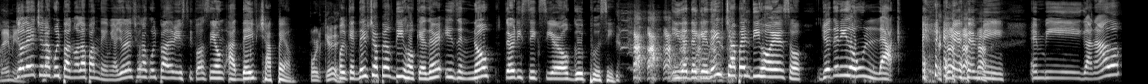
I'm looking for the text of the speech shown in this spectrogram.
pandemia. yo le he hecho la culpa no a la pandemia, yo le he hecho la culpa de mi situación a Dave Chappelle. ¿Por qué? Porque Dave Chappelle dijo que there is no 36-year-old good pussy. y desde que Dave Chappelle dijo eso, yo he tenido un lack en mi, en mi ganado.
